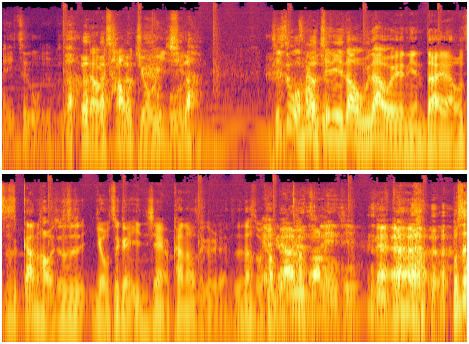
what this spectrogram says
哎、这个我就不知道。吴大伟超久以前。其实我没有经历到吴大维的年代啊，我只是刚好就是有这个印象，有看到这个人，只是那时候不要去看装年轻。不是，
